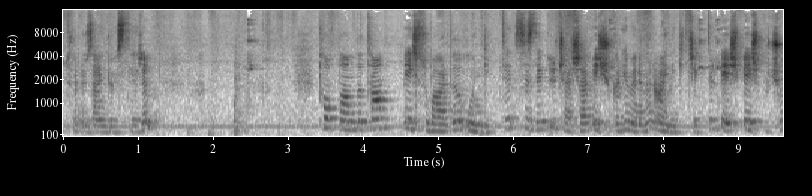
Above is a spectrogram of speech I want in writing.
lütfen özen gösterin. Toplamda tam 5 su bardağı un gitti. Sizde de 3 aşağı 5 yukarı hemen hemen aynı gidecektir. 5-5,5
